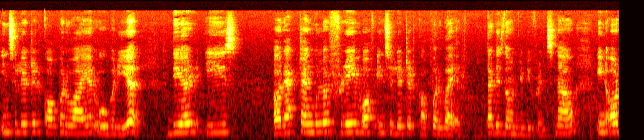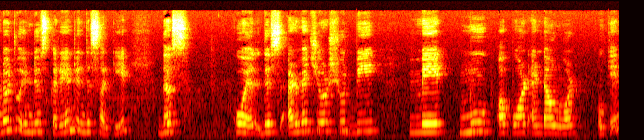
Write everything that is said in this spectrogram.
insulated copper wire over here, there is a rectangular frame of insulated copper wire. That is the only difference. Now, in order to induce current in the circuit this coil this armature should be made move upward and downward okay?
